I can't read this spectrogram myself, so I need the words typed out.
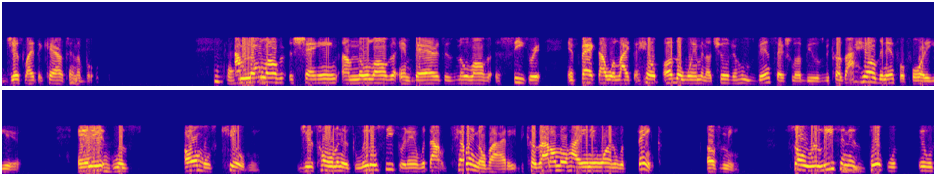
just like the character in the book. Okay. I'm no longer ashamed. I'm no longer embarrassed. It's no longer a secret. In fact, I would like to help other women or children who's been sexually abused because I held it in for 40 years, and it Mhm. was almost killed me. Just holding this little secret in without telling nobody because I don't know how anyone would think of me. So releasing this book was it was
